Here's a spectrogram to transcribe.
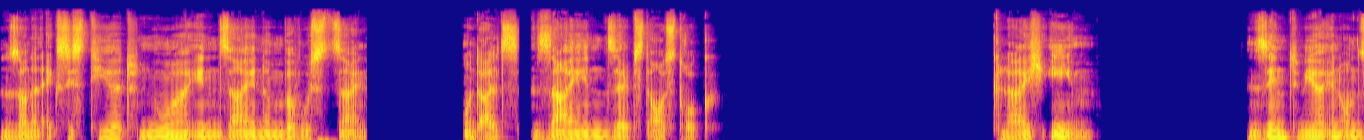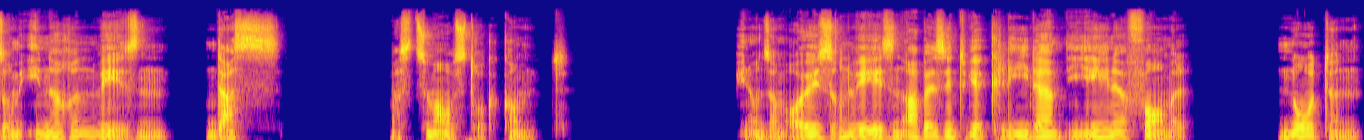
sondern existiert nur in seinem Bewusstsein und als sein Selbstausdruck gleich ihm. Sind wir in unserem inneren Wesen das, was zum Ausdruck kommt. In unserem äußeren Wesen aber sind wir Glieder jener Formel, Noten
